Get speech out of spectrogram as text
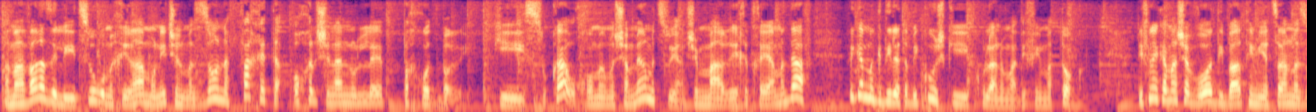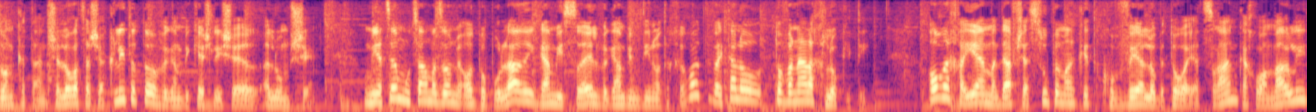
המעבר הזה לייצור ומכירה המונית של מזון הפך את האוכל שלנו לפחות בריא. כי סוכר הוא חומר משמר מצוין שמאריך את חיי המדף וגם מגדיל את הביקוש כי כולנו מעדיפים מתוק. לפני כמה שבועות דיברתי עם יצרן מזון קטן שלא רצה שאקליט אותו וגם ביקש להישאר עלום שם. הוא מייצר מוצר מזון מאוד פופולרי גם בישראל וגם במדינות אחרות והייתה לו תובנה לחלוק איתי. אורך חיי המדף שהסופרמרקט קובע לו בתור היצרן, כך הוא אמר לי,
